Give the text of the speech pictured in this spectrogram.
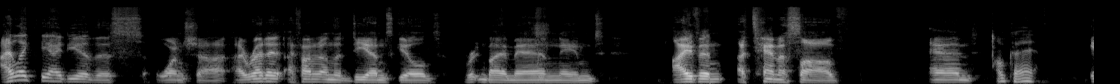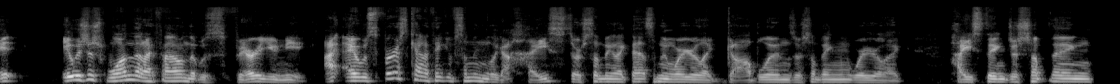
I like the idea of this one shot. I read it. I found it on the DMs Guild, written by a man named Ivan Atanasov, and Okay. it it was just one that I found that was very unique. I, I was first kind of thinking of something like a heist or something like that, something where you're like goblins or something where you're like heisting, just something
